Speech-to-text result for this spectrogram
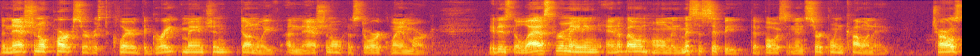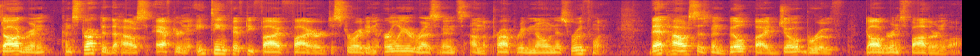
the National Park Service declared the Great Mansion Dunleith a National Historic Landmark. It is the last remaining antebellum home in Mississippi that boasts an encircling colonnade. Charles Dahlgren constructed the house after an 1855 fire destroyed an earlier residence on the property known as Routhland. That house has been built by Job Routh, Dahlgren's father-in-law.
